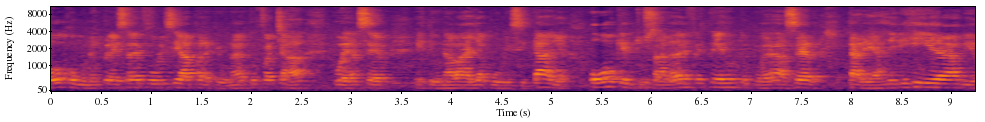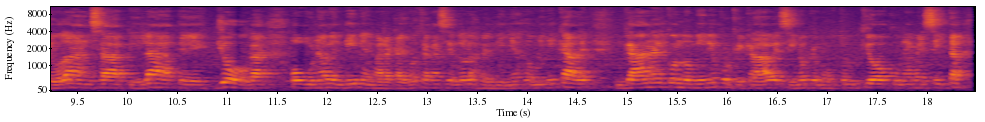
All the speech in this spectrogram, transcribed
o con una empresa de publicidad para que una de tus fachadas pueda ser este, una valla publicitaria, o que en tu sala de festejo tú puedas hacer tareas dirigidas, biodanza, pilates, yoga, o una vendimia. En Maracaibo están haciendo las vendimias dominicales, gana el condominio porque cada vecino que monta un kiosco, una mesita,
